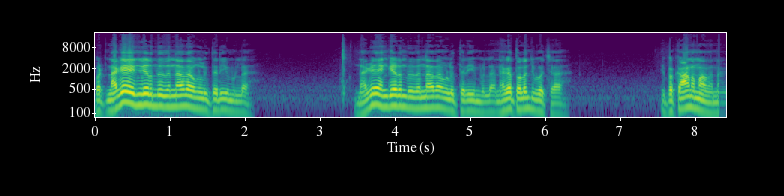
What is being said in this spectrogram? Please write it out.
பட் நகை எங்கே இருந்ததுன்னா தான் அவங்களுக்கு தெரியுமில்ல நகை எங்கே இருந்ததுன்னா தான் அவங்களுக்கு தெரியுமில்ல நகை தொலைஞ்சு போச்சா? இப்போ காணுமா நகை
